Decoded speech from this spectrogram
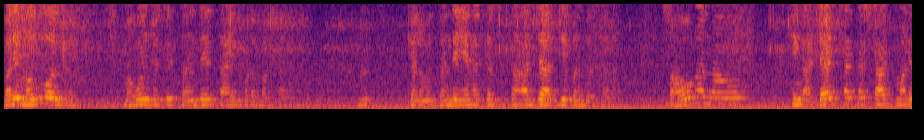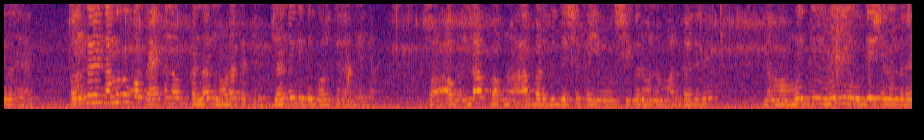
ಬರೀ ಮಗು ಅಲ್ರಿ. ಮಗುವಿನ ಜೊತೆ ತಂದೆ ತಾಯಿ ಕೂಡ ಬರ್ತಾರೆ? ಕೆಲವೊಮ್ಮೆ ತಂದೆ ಏನೋ ಕೆಲಸ ಅಜ್ಜ ಅಜ್ಜಿ ಬಂದಿರ್ತಾರೆ. ಸೊ ಅವಾಗ ನಾವು ಹಿಂಗೆ ಅಡ್ಡಾಡ್ಸಕ್ಕೆ ಸ್ಟಾರ್ಟ್ ಮಾಡಿದರೆ ತೊಂದರೆ ನಮಗೆ ಗೊತ್ತು? ಯಾಕಂದ್ರೆ ನಾವು ಕಣ್ಣಲ್ಲಿ ನೋಡಕತ್ತೀವಿ. ಜನರಿಗೆ ಇದು ಗೊತ್ತಿರೋಂಗಿಲ್ಲ. ಸೊ ಅವೆಲ್ಲ ಪ್ರಾಬ್ಲಮ್ ಆಗಬಾರ್ದು ಉದ್ದೇಶಕ್ಕೆ ಇವು ಶಿಬಿರವನ್ನು ಮಾಡ್ತಾ ಇದ್ದೀವಿ. ನಮ್ಮ ಮುಂದಿನ ಮುಂದಿನ ಉದ್ದೇಶ ಏನಂದರೆ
